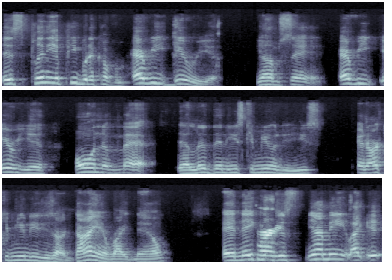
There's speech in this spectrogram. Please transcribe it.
it's plenty of people that come from every area you know what I'm saying? Every area on the map that lived in these communities, and our communities are dying right now. And they can right. just, you know what I mean? Like, it,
